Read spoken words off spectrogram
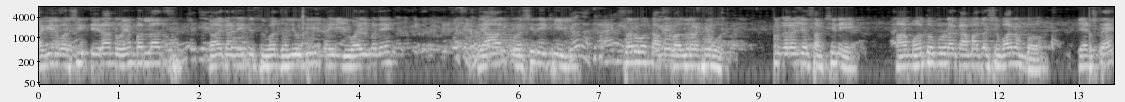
मागील वर्षी तेरा नोव्हेंबरलाच काळ काढण्याची सुरुवात झाली होती आणि दिवाळीमध्ये या वर्षी देखील सर्व कामे बाजूला ठेवून घरांच्या साक्षीने हा महत्त्वपूर्ण कामाचा शुभारंभ आहे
